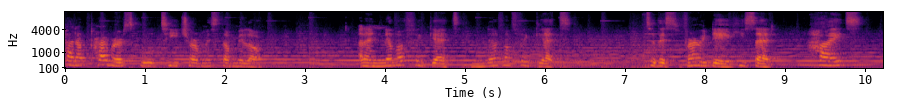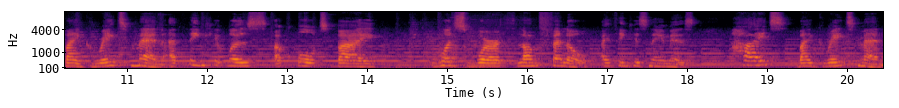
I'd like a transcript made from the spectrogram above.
had a primary school teacher, Mr. Miller, and I never forget, never forget to this very day, he said, Heights by great men. I think it was a quote by Wordsworth Longfellow, I think his name is. Heights by great men,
